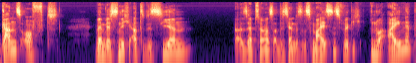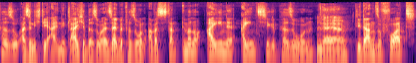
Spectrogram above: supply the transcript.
ganz oft, wenn wir es nicht adressieren, selbst wenn wir es adressieren, es ist meistens wirklich nur eine Person, also nicht die eine gleiche Person, dieselbe Person, aber es ist dann immer nur eine einzige Person, Ja, ja. die dann sofort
